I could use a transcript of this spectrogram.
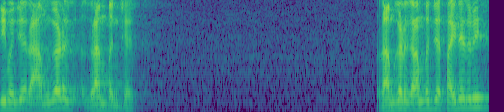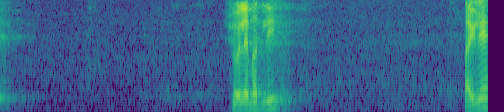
ती म्हणजे रामगड ग्रामपंचायत. रामगड ग्रामपंचायत पाहिले तुम्ही? शोलेमधली. पाहिले?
